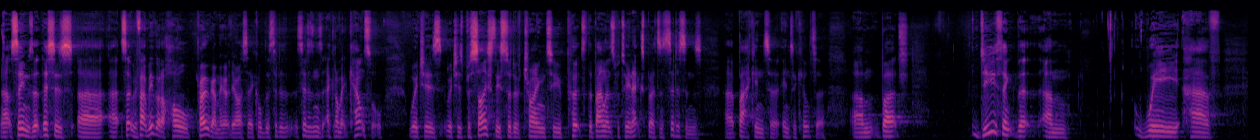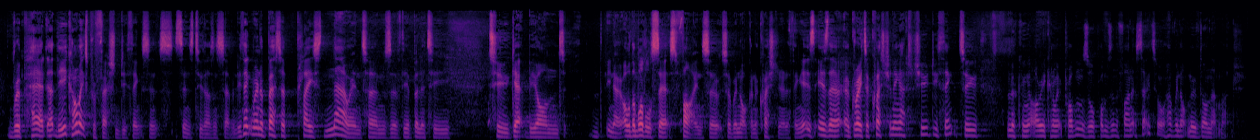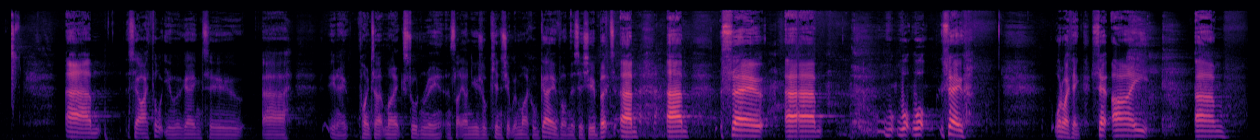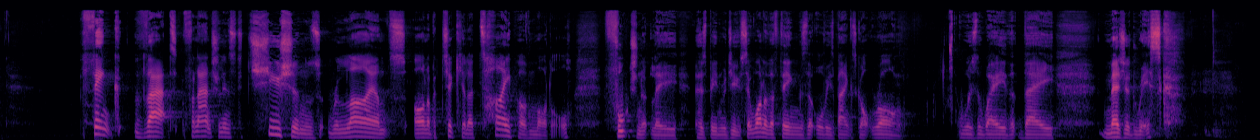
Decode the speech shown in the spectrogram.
Now, it seems that this is, uh, uh, so in fact, we've got a whole program here at the RSA called the Citizens Economic Council, which is, which is precisely sort of trying to put the balance between experts and citizens uh, back into, into kilter. Um, but do you think that um, we have repaired uh, the economics profession, do you think, since, since 2007? Do you think we're in a better place now in terms of the ability to get beyond, you know, oh, the models say it's fine, so, so we're not going to question anything? Is, is there a greater questioning attitude, do you think, to looking at our economic problems or problems in the finance sector, or have we not moved on that much? Um, so I thought you were going to, uh, you know, point out my extraordinary and slightly unusual kinship with Michael Gove on this issue, but um, um, so, um, what, what, so, what do I think? So, I um, think that financial institutions' reliance on a particular type of model, fortunately, has been reduced. So, one of the things that all these banks got wrong was the way that they measured risk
